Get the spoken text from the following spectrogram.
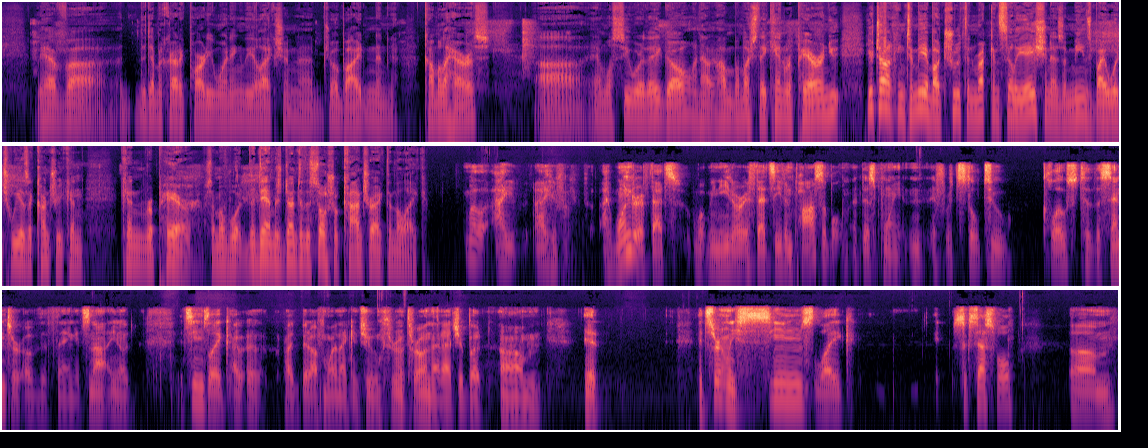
We have uh, the Democratic Party winning the election, uh, Joe Biden and Kamala Harris, uh, and we'll see where they go and how, how much they can repair. And you, you're talking to me about truth and reconciliation as a means by which we as a country can can repair some of what the damage done to the social contract and the like. Well, I I I wonder if that's what we need, or if that's even possible at this point. If it's still too close to the center of the thing, it's not. You know, it seems like I uh, probably bit off more than I can chew through throwing that at you, but um, it it certainly seems like successful um,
